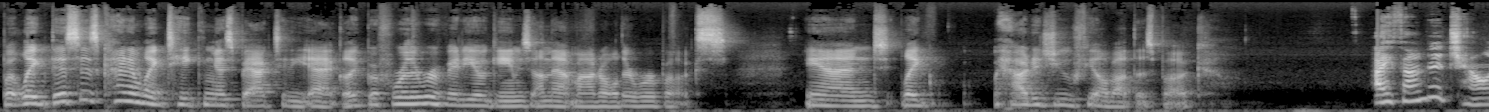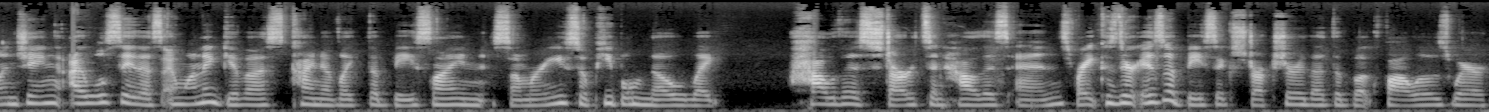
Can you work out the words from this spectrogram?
But like this is kind of like taking us back to the egg. Like before there were video games on that model, there were books. And like how did you feel about this book? I found it challenging. I will say this. I want to give us kind of like the baseline summary so people know like how this starts and how this ends, right? Because there is a basic structure that the book follows where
